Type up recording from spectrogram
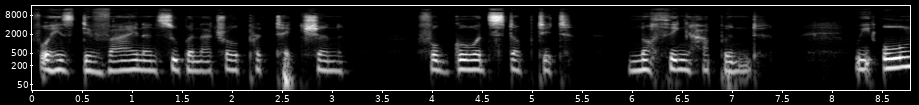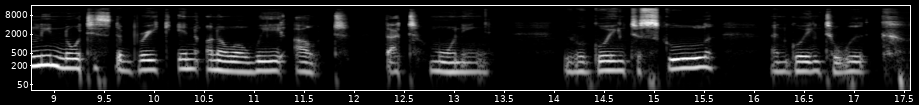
for His divine and supernatural protection. For God stopped it. Nothing happened. We only noticed the break in on our way out that morning. We were going to school and going to work.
